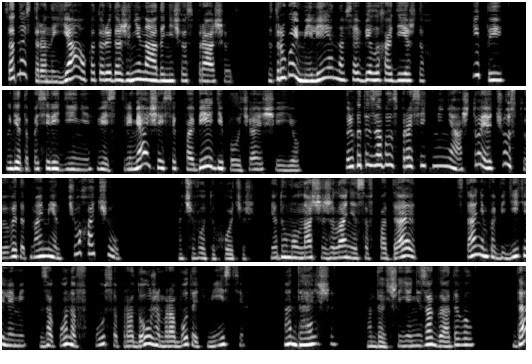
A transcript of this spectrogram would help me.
С одной стороны, я, у которой даже не надо ничего спрашивать. С другой Милена, вся в белых одеждах. И ты, где-то посередине, весь стремящийся к победе и получающий ее. Только ты забыл спросить меня, что я чувствую в этот момент, чего хочу. А чего ты хочешь? Я думал, наши желания совпадают. Станем победителями законов вкуса, продолжим работать вместе. А дальше? А дальше я не загадывал. Да?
